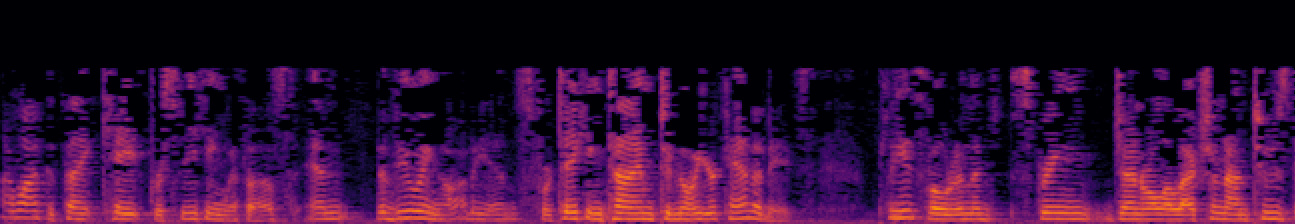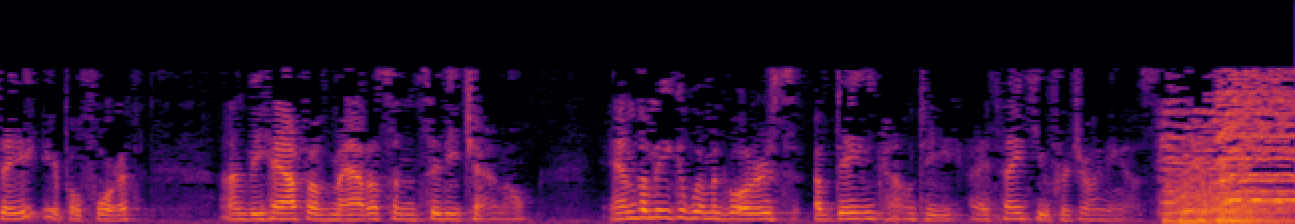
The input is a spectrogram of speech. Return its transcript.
I want to thank Kate for speaking with us and the viewing audience for taking time to know your candidates. Please vote in the spring general election on Tuesday, April 4th, on behalf of Madison City Channel and the League of Women Voters of Dane County. I thank you for joining us.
